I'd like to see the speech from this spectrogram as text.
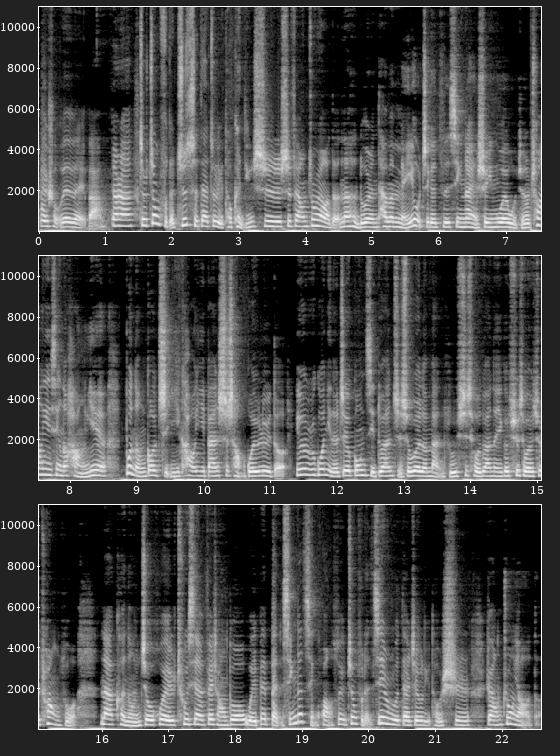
畏首畏尾吧。当然，就政府的支持在这里头肯定是是非常重要的。那很多人他们没有这个自信，那也是因为我觉得创意性的行业不能够只依靠一般市场规律的。因为如果你的这个供给端只是为了满足需求端的一个需求而去创作，那可能就会出现非常多违背本心的情况。所以政府的介入在这个里头是非常重要的。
